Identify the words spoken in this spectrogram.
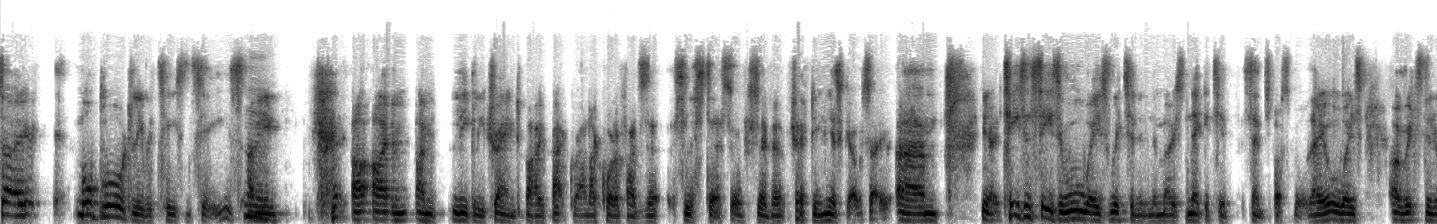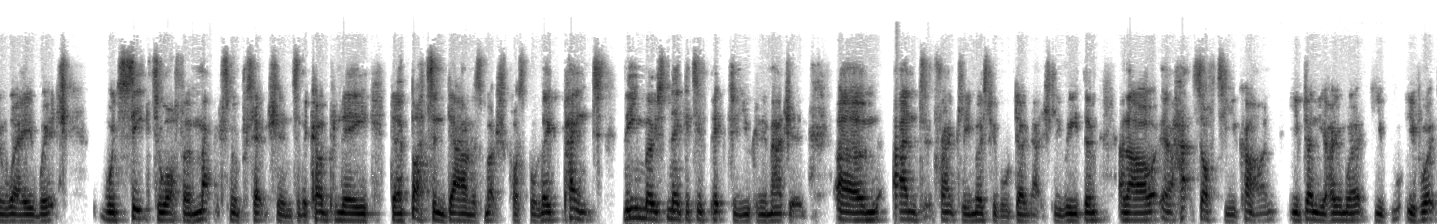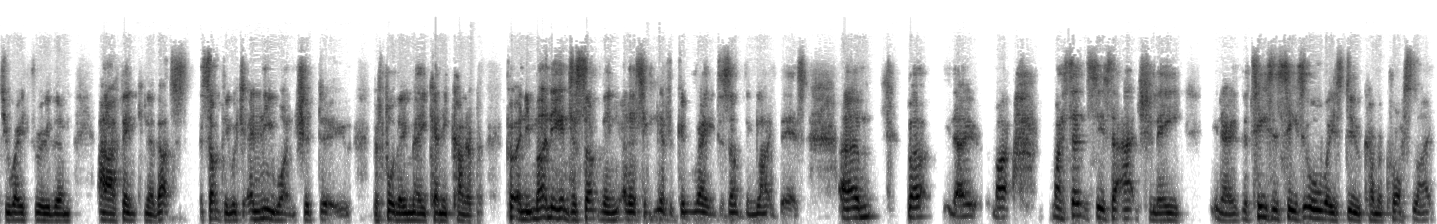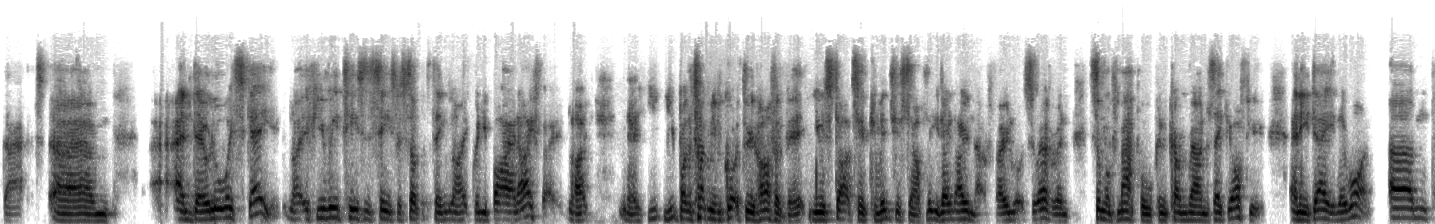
So more broadly with T's and C's, mm. I hmm. mean, I'm I'm legally trained by background. I qualified as a solicitor sort of over 15 years ago. So um, you know, T's and C's are always written in the most negative sense possible. They always are written in a way which would seek to offer maximum protection to the company. They're buttoned down as much as possible. They paint the most negative picture you can imagine. Um, and frankly, most people don't actually read them. And our you know, hats off to you, Caan. You've done your homework. You've, you've worked your way through them. And I think you know that's something which anyone should do before they make any kind of put any money into something at a significant rate to something like this. Um, but you know, my my sense is that actually, you know, the T's and C's always do come across like that. Um, and they will always scare you. Like if you read T's and C's for something like when you buy an iPhone, like you know, you, you, by the time you've got through half of it, you start to convince yourself that you don't own that phone whatsoever, and someone from Apple can come around and take it off you any day they want. Um,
